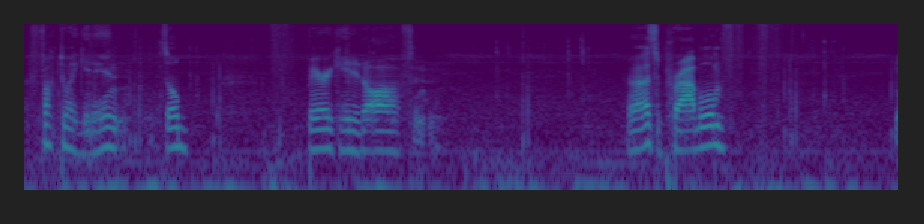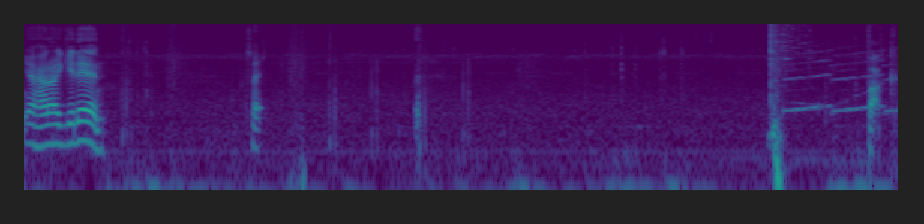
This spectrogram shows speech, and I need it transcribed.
The fuck do I get in? It's all barricaded off and Oh, that's a problem. Yeah, how do I get in? Fuck.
